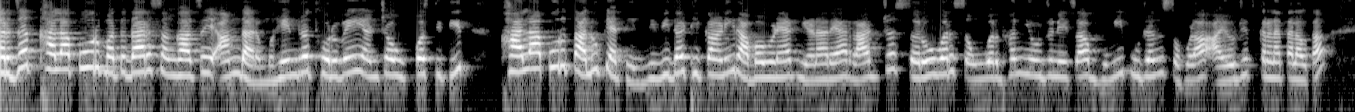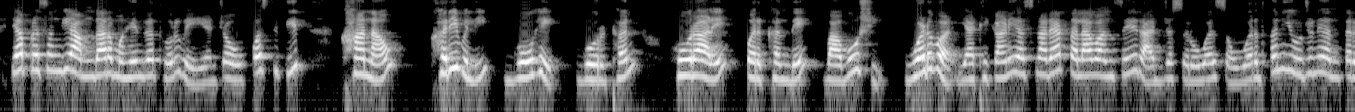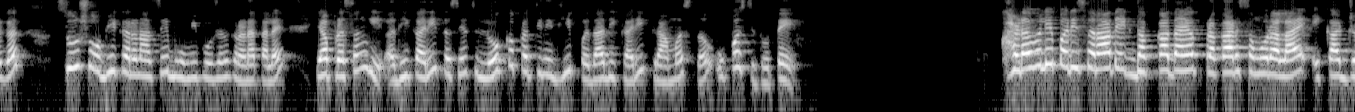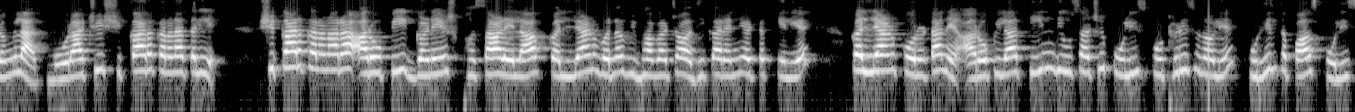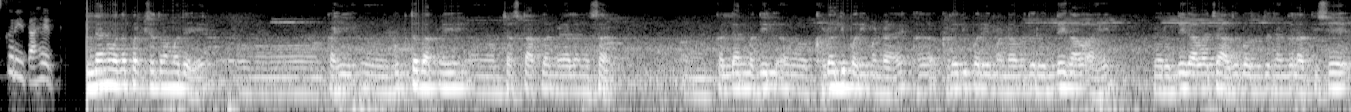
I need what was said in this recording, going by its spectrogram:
कर्जत खालापूर मतदारसंघाचे आमदार महेंद्र थोरवे यांच्या उपस्थितीत खालापूर तालुक्यातील विविध ठिकाणी राबवण्यात येणाऱ्या राज्य सरोवर संवर्धन योजनेचा भूमिपूजन सोहळा आयोजित करण्यात आला होता. या प्रसंगी आमदार महेंद्र थोरवे यांच्या उपस्थितीत खानाव खरिवली गोहे गोरठण होराळे परखंदे वावोशी वडवळ या ठिकाणी असणाऱ्या तलावांचे राज्य सरोवर संवर्धन योजनेअंतर्गत सुशोभीकरणाचे भूमिपूजन करण्यात आलंय. या प्रसंगी अधिकारी तसेच लोकप्रतिनिधी पदाधिकारी ग्रामस्थ उपस्थित होते. खडवली परिसरात एक धक्कादायक प्रकार समोर आलाय. एका जंगलात मोराची शिकार करण्यात आली आहे शिकार करणारा आरोपी गणेश फसाळेला कल्याण वन विभागाच्या अधिकाऱ्यांनी अटक केली आहे कल्याण कोर्टाने आरोपीला तीन दिवसाची पोलीस कोठडी सुनावली आहे. पुढील तपास पोलीस करीत आहेत. कल्याण वन परिक्षेत्रामध्ये काही गुप्त बातमी आमच्या स्टाफला मिळाल्यानुसार कल्याणमधील खडली खडोली परिमंडळ आहे. ख खडोली परिमंडळामध्ये रुंदे गाव आहे. या रुंदे गावाच्या आजूबाजूचं जंगल अतिशय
